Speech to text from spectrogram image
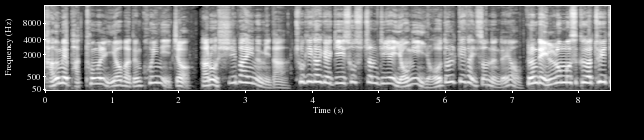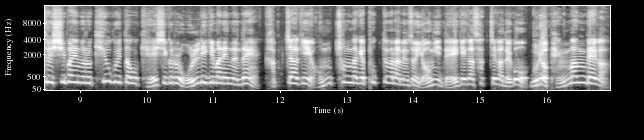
다음에 바통을 이어받은 코인이 있죠. 바로 시바이누입니다. 초기 가격이 소수점 뒤에 0이 8개가 있었는데요. 그런데 일론 머스크가 트위터에 시바이누를 키우고 있다고 게시글을 올리기만 했는데 갑자기 엄청나게 폭등을 하면서 0이 4개가 삭제가 되고 무려 100만 배가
